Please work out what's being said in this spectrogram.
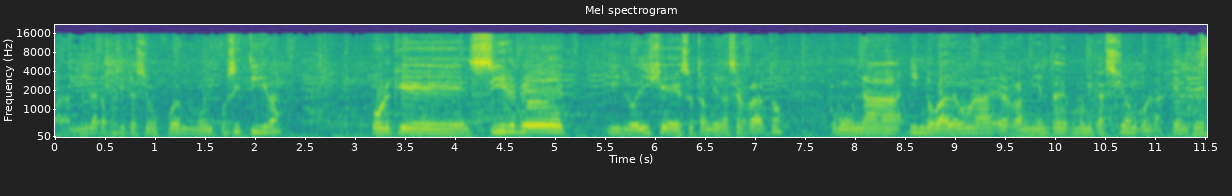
Para mí la capacitación fue muy positiva porque sirve, y lo dije eso también hace rato, como una innovadora herramienta de comunicación con la gente.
